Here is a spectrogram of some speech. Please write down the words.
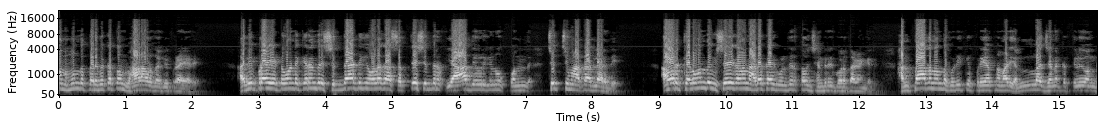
ಒಂದ್ ಮುಂದೆ ತರ್ಬೇಕಂತ ಒಂದು ಭಾಳ ಅವ್ರದ್ದು ಅಭಿಪ್ರಾಯ ರೀ. ಅಭಿಪ್ರಾಯ ಇಟ್ಕೊಂಡಕ್ಕಿರಂದ್ರೆ ಸಿದ್ಧಾಟಿಗೆ ಒಳಗ ಸತ್ಯ ಸಿದ್ಧರ ಯಾವ ದೇವ್ರಿಗೂ ಕೊಂದ್, ಚುಚ್ಚಿ ಮಾತಾಡ್ಲಾರ್ದಿ. ಅವ್ರ ಕೆಲವೊಂದು ವಿಷಯಗಳನ್ನ ಅಡಕಾಗಿ ಉಳ್ದಿರ್ತಾವ, ಜನರಿಗೆ ಗೊತ್ತಾಗಂಗಿಲ್ಲ ಅಂತಾದನೊಂದು ಹುಡುಕಿ ಪ್ರಯತ್ನ ಮಾಡಿ ಎಲ್ಲ ಜನಕ್ಕೆ ತಿಳಿಯುವಂಗ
